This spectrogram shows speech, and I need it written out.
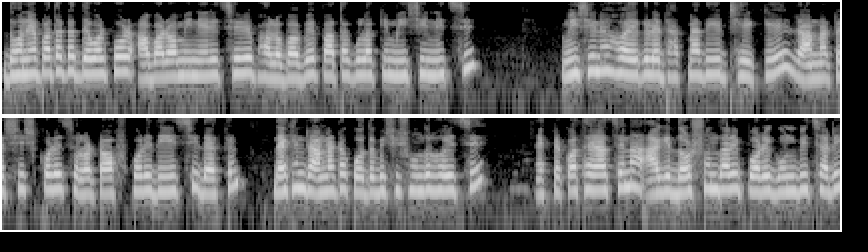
ধনিয়া পাতাটা দেওয়ার পর আবার আমি নেড়ে ছেড়ে ভালোভাবে পাতাগুলোকে মিশিয়ে নিচ্ছি। মিশিয়ে হয়ে গেলে ঢাকনা দিয়ে ঢেকে রান্নাটা শেষ করে চোলাটা অফ করে দিয়েছি, দেখেন। দেখেন রান্নাটা কত বেশি সুন্দর হয়েছে। একটা কথায় আছে না, আগে দর্শনদারি পরে গুণ বিচারি,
